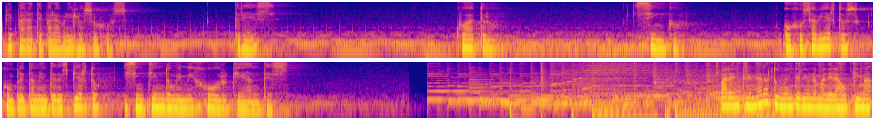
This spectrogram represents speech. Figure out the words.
prepárate para abrir los ojos. 3, 4, 5. Ojos abiertos, completamente despierto y sintiéndome mejor que antes. Para entrenar a tu mente de una manera óptima,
